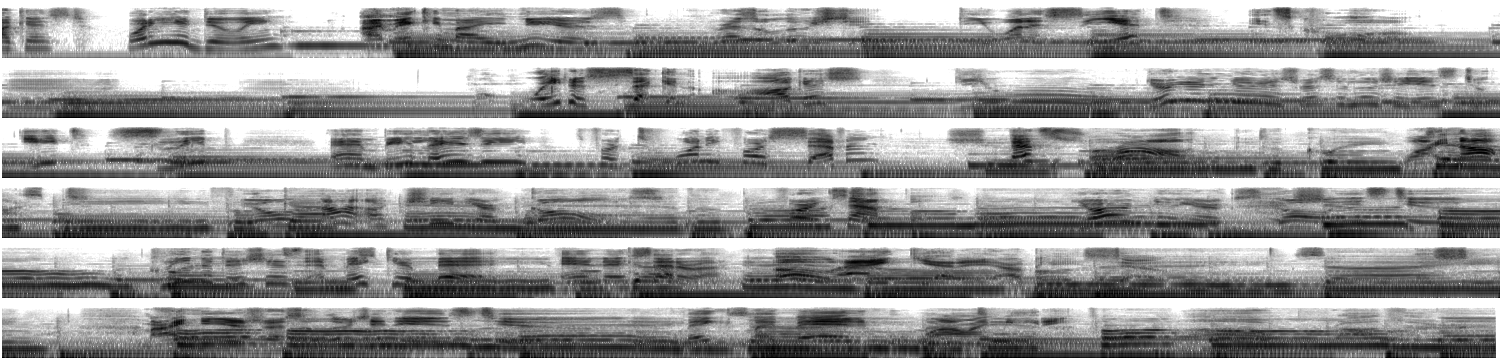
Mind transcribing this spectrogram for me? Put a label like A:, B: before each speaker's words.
A: August. What are you doing? I'm making my New Year's resolution. Do you want to see it? It's cool. Hmm. Wait a second, August. Do you your New Year's resolution is to eat, sleep, and be lazy for 24/7? That's wrong. Why not? You'll not achieve your goals. For example, your New Year's goal is to dishes and make your bed, and etc. Oh, I get it. Okay, so. My New Year's resolution is to make my bed while I'm eating. Oh, brother.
